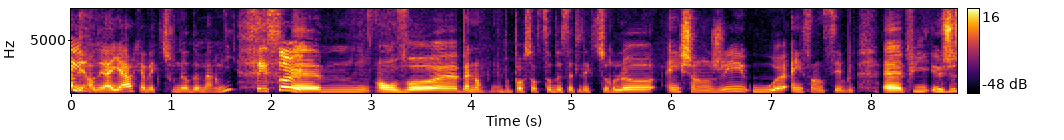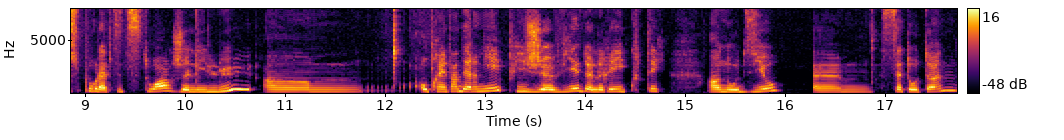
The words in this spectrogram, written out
on est, on est ailleurs qu'avec Souvenir de Marnie. C'est sûr. Euh, on va, euh, ben non, on peut pas sortir de cette lecture-là inchangé ou insensible. Puis juste pour la petite histoire, je l'ai lu en- au printemps dernier, puis je viens de le réécouter en audio cet automne.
